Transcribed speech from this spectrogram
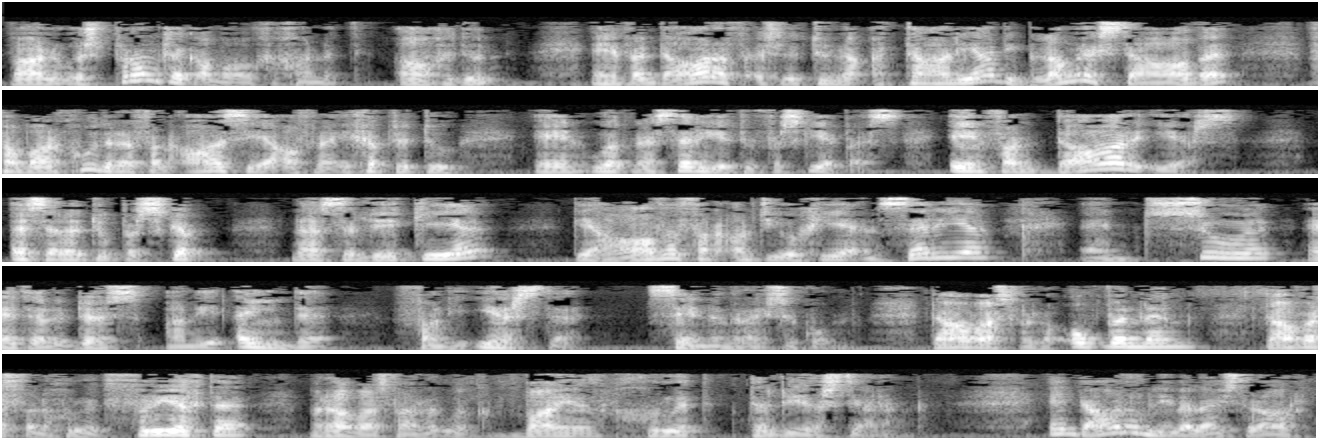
waar hulle oorspronklik almal gegaan het, aangedoen en van daar af is hulle toe na Atalia, die belangrikste hawe van waar goedere van Asië af na Egipte toe en ook na Sirië toe verskeep is. En van daar eers is hulle toe verskip na Seleukië, die hawe van Antiochië in Sirië en so het hulle dus aan die einde van die eerste sendingreis gekom. Daar was vir hulle opwinding, daar was vir hulle groot vreugde, maar daar was vir hulle ook baie groot teleurstelling. En daarom, liewe luisteraar,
